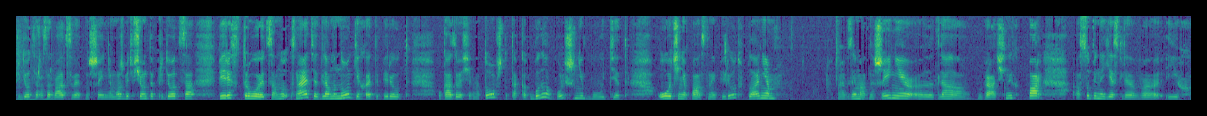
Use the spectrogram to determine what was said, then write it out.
придется разорвать свои отношения, может быть в чем-то придется перестроиться. Ну, знаете, для многих это период, указывающий на то, что так как было, больше не будет. Очень опасный период в плане э, взаимоотношений э, для брачных пар, особенно если в их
